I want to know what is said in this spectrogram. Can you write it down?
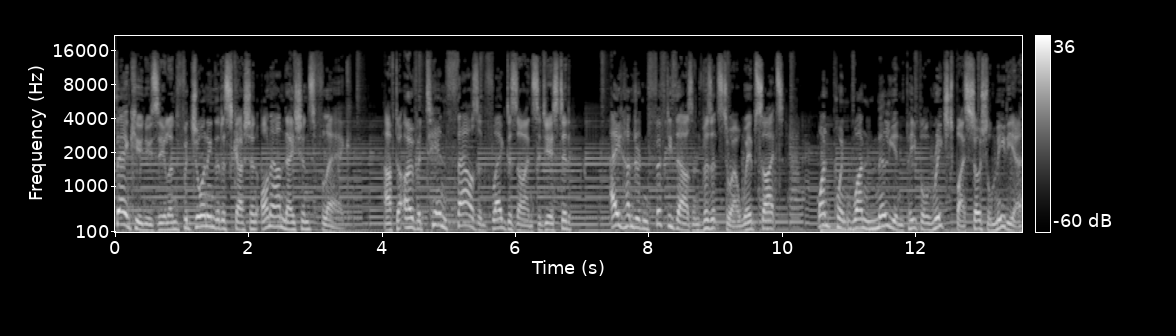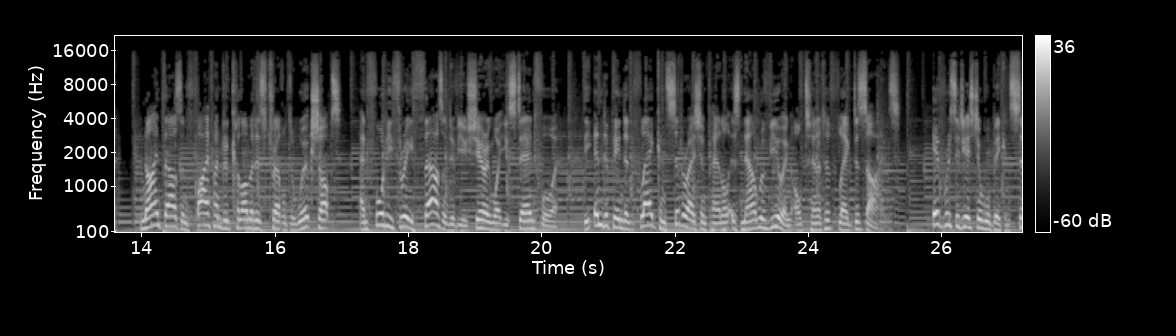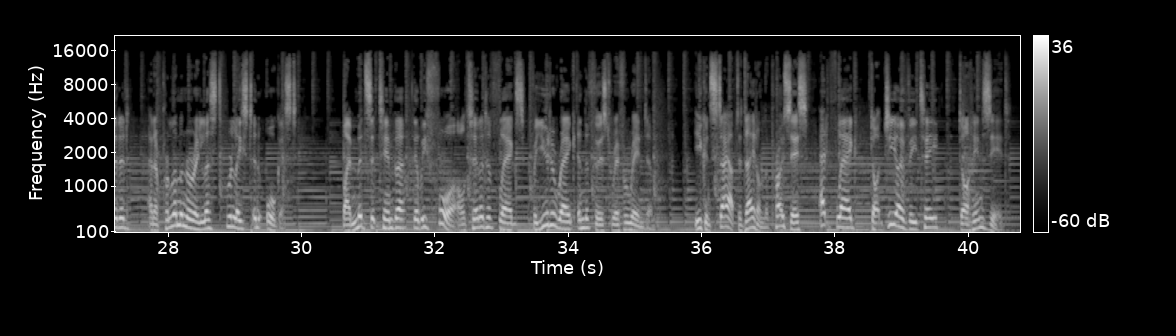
Thank you, New Zealand, for joining the discussion on our nation's flag. After over 10,000 flag designs suggested, 850,000 visits to our websites, 1.1 million people reached by social media, 9,500 kilometres travelled to workshops, and 43,000 of you sharing what you stand for, the Independent Flag Consideration Panel is now reviewing alternative flag designs. Every suggestion will be considered and a preliminary list released in August. By mid September, there'll be four alternative flags for you to rank in the first referendum. You can stay up to date on the process at flag.govt.nz.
